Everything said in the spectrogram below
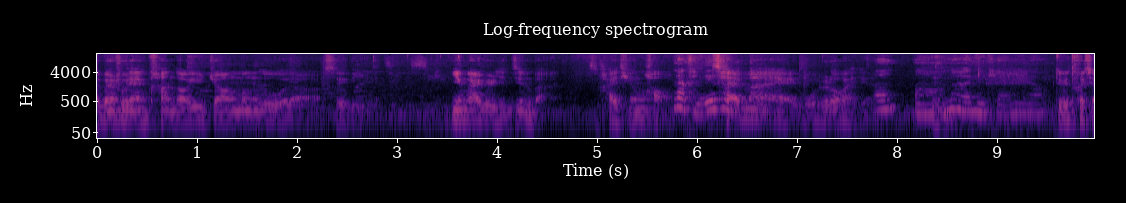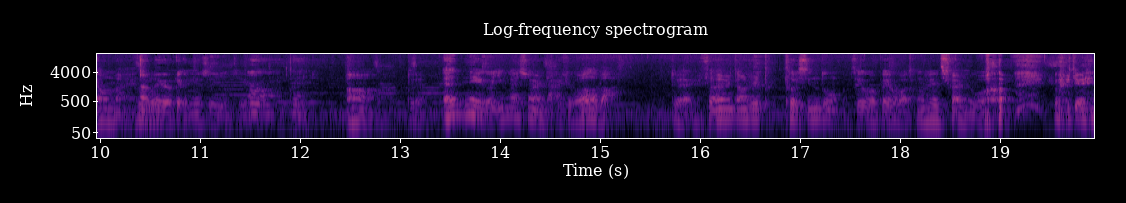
在外文书店看到一张梦露的 CD，应该是引进版。还挺好，那肯定才卖五十多块钱，嗯哦，那还挺便宜的。对，特想买。那那个肯定是引进。嗯嗯，对，啊，对，哎，那个应该算是打折了吧？对，反正当时特特心动，结果被我同学劝住，说这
